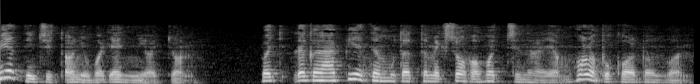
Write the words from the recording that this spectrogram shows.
Miért nincs itt anyu, vagy ennyi adjon? Vagy legalább miért nem mutatta meg soha, hogy csináljam? Hol a pokolban van?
